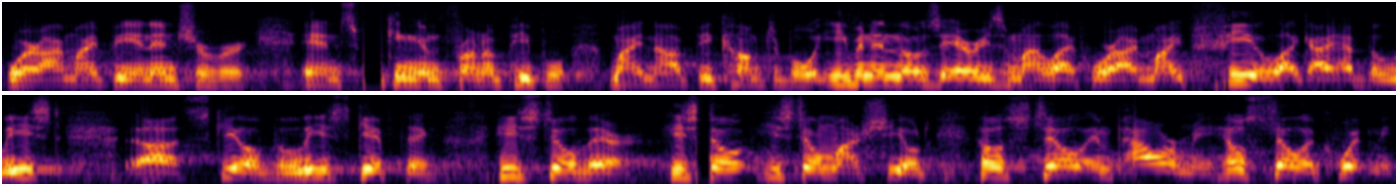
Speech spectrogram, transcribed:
where I might be an introvert and speaking in front of people might not be comfortable. Even in those areas of my life where I might feel like I have the least uh, skill, the least gifting, He's still there. He's still He's still my shield. He'll still empower me. He'll still equip me.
